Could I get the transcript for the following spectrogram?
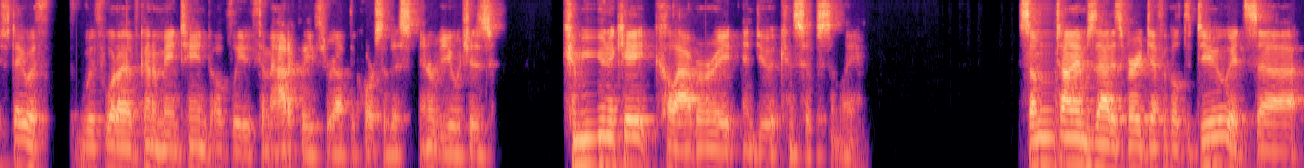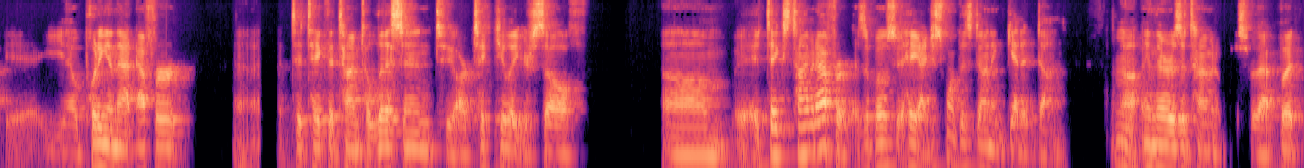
stay with with what I've kind of maintained, hopefully thematically throughout the course of this interview, which is communicate, collaborate, and do it consistently. Sometimes that is very difficult to do. It's uh, you know putting in that effort uh, to take the time to listen, to articulate yourself, um, it, takes time and effort as opposed to hey i just want this done and get it done mm. uh, and there is a time and a place for that but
